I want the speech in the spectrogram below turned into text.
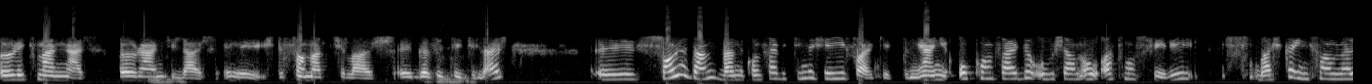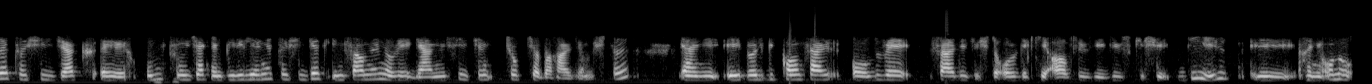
öğretmenler, öğrenciler, e, işte sanatçılar, e, gazeteciler. E, sonradan ben de konser bittiğinde şeyi fark ettim. Yani o konserde oluşan o atmosferi başka insanlara taşıyacak, e, unutmayacak, yani birilerine taşıyacak insanların oraya gelmesi için çok çaba harcamıştı. Yani e, böyle bir konser oldu ve sadece işte oradaki 600-700 kişi değil, e, hani onu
